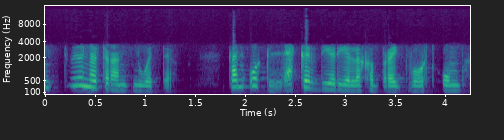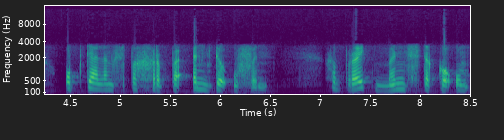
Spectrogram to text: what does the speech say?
R200 note kan ook lekker deur julle gebruik word om optellingsbegrippe in te oefen. Gebruik muntstukke om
